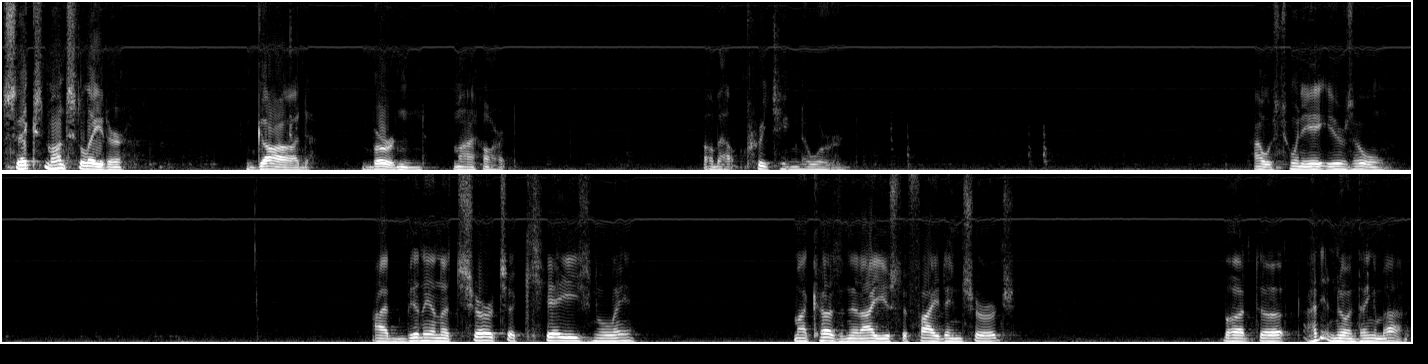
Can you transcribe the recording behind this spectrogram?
Six months later, God burdened my heart about preaching the Word. I was 28 years old. I'd been in a church occasionally. My cousin and I used to fight in church, but uh, I didn't know anything about it.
